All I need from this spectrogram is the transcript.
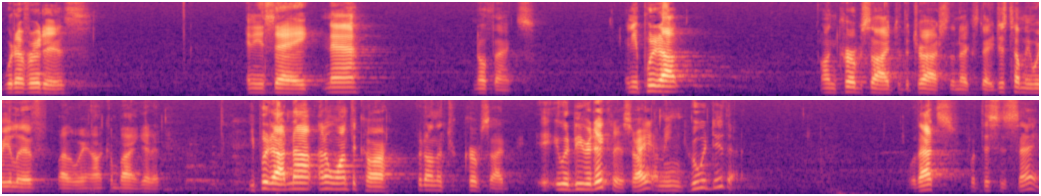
whatever it is, and you say, nah, no thanks. And you put it out on curbside to the trash the next day. Just tell me where you live, by the way, and I'll come by and get it. You put it out, nah, I don't want the car. Put it on the curbside. It would be ridiculous, right? I mean, who would do that? Well, that's what this is saying.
